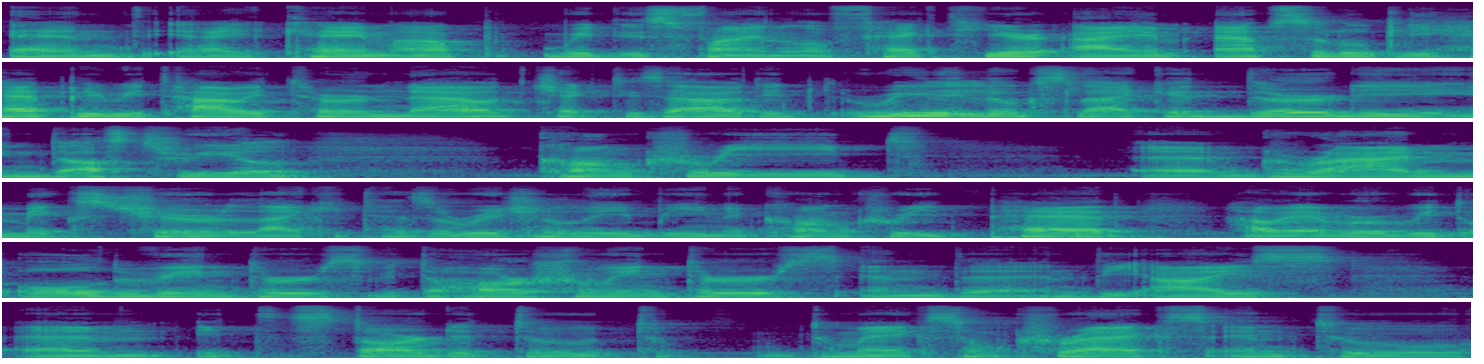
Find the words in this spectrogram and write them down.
and I came up with this final effect here. I am absolutely happy with how it turned out. Check this out. It really looks like a dirty industrial concrete um, grime mixture like it has originally been a concrete pad. However, with all the winters, with the harsh winters and, uh, and the ice, um, it started to, to, to make some cracks and to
